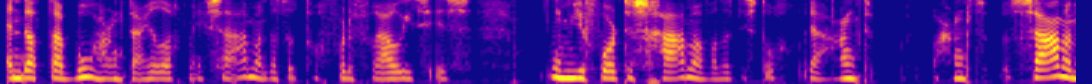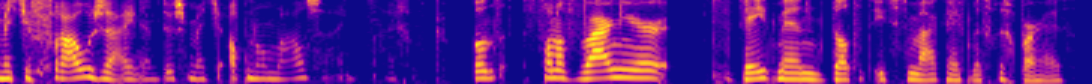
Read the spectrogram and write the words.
En dat taboe hangt daar heel erg mee samen. Dat het toch voor de vrouw iets is om je voor te schamen. Want het is toch, ja, hangt, hangt samen met je vrouw zijn en dus met je abnormaal zijn eigenlijk. Want vanaf wanneer weet men dat het iets te maken heeft met vruchtbaarheid?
